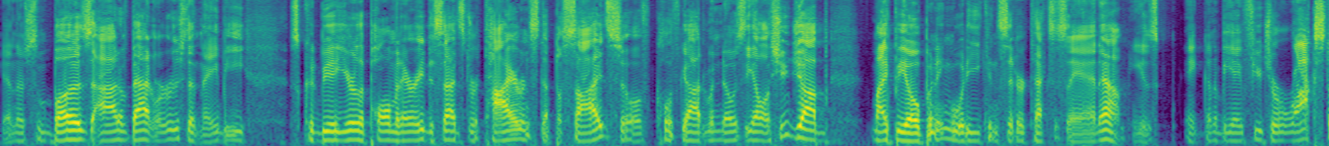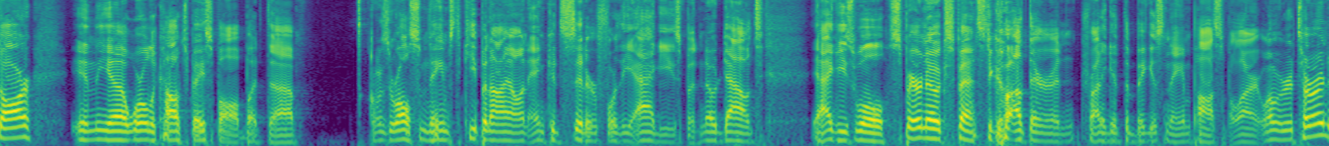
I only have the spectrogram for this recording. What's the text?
Again, there's some buzz out of Baton Rouge that maybe this could be a year that Paul Mainieri decides to retire and step aside. So if Cliff Godwin knows the LSU job might be opening, would he consider Texas A&M? He is going to be a future rock star in the uh, world of college baseball, but. Uh, those are all some names to keep an eye on and consider for the Aggies, but no doubt the Aggies will spare no expense to go out there and try to get the biggest name possible. All right, when we return,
